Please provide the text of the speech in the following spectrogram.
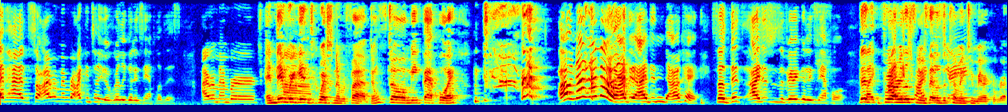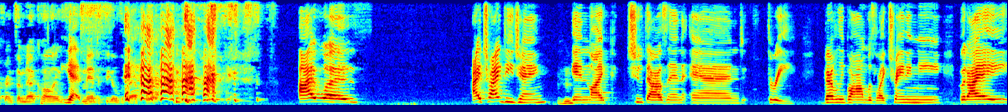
i've had so i remember i can tell you a really good example of this i remember And then we're getting um, to question number five. Don't stall me, fat boy. Oh no, no, no! I, did, I didn't. Okay, so this I just was a very good example. That's, Like, for I our listeners, that was a coming to America reference. I'm not calling Yes. Amanda Seales a fat boy. I was. I tried DJing Mhm. in like 2003. Beverly Bond was like training me, but I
